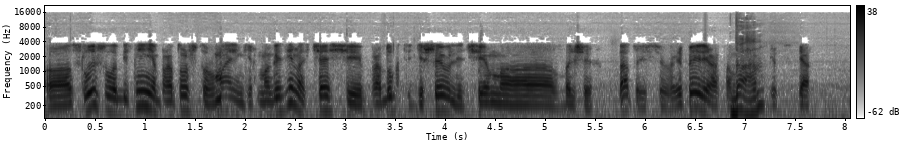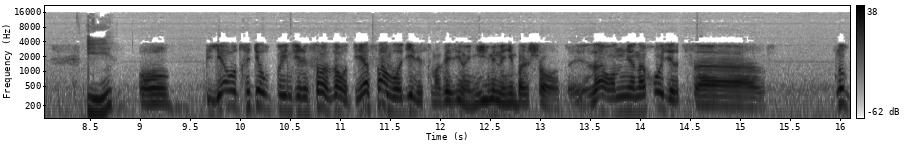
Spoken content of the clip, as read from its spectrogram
Э, слышал объяснение про то, что в маленьких магазинах чаще продукты дешевле, чем э, в больших, да, то есть в ритейлерах, там, да. в сетях. И? Э, я вот хотел поинтересоваться, да, вот я сам владелец магазина, не именно небольшого, то есть, да, он мне находится, ну,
